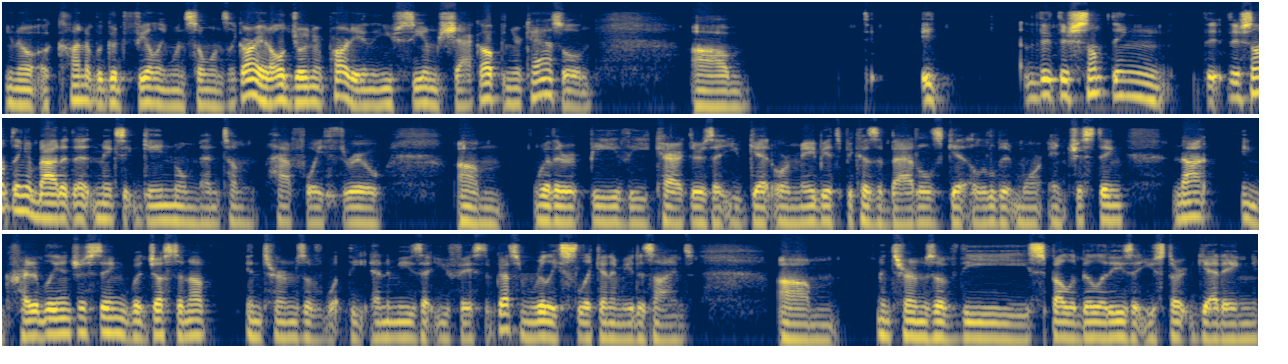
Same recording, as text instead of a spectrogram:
you know a kind of a good feeling when someone's like all right i'll join your party and then you see them shack up in your castle and um it there's something there's something about it that makes it gain momentum halfway through. Um, whether it be the characters that you get, or maybe it's because the battles get a little bit more interesting. Not incredibly interesting, but just enough in terms of what the enemies that you face. They've got some really slick enemy designs. Um, in terms of the spell abilities that you start getting,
